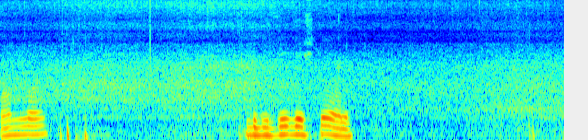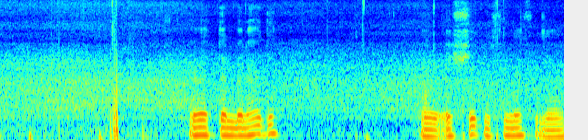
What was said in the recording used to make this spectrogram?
valla bir diziyi geçti yani. Evet Dembele hadi. Abi eşek misin nesin ya?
